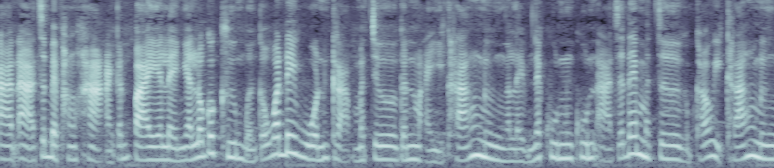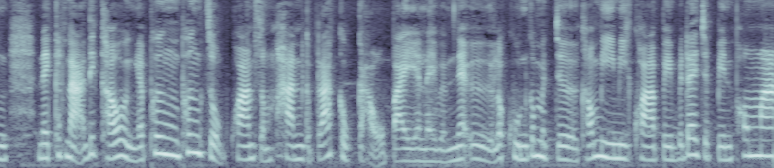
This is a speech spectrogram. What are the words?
อาจอาจจะแบบห่างๆกันไปอะไรเงี้ยแล้วก็คือเหมือนกับว่าได้วนกลับมาเจอกันใหม่อีกครั้งหนึ่งอะไรแบบนี้คุณคุณอาจจะได้มาเจอกับเขาอีกครั้งหนึ่งในขณะที่เขาอย่างเงี้ยเพิ่งเพิ่งจบความสัมพันธ์กับรักเก่าๆไปอะไรแบบเนี้ยเออแล้วคุณก็มาเจอเขามีมีความเป็นไปได้จะเป็นพ่อไม้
